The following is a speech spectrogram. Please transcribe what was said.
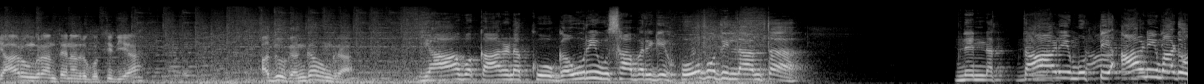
ಯಾರು ಉಂಗ್ರ ಅಂತ ಏನಾದರೂ ಗೊತ್ತಿದೆಯಾ? ಅದು ಗಂಗಾ ಉಂಗ್ರ. ಯಾವ ಕಾರಣಕ್ಕೂ ಗೌರಿ ಉಸಾಬರಿಗೆ ಹೋಗುವುದಿಲ್ಲ ಅಂತ ನಿನ್ನ ತಾಳಿ ಮುಟ್ಟಿ ಆಣಿ ಮಾಡು.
